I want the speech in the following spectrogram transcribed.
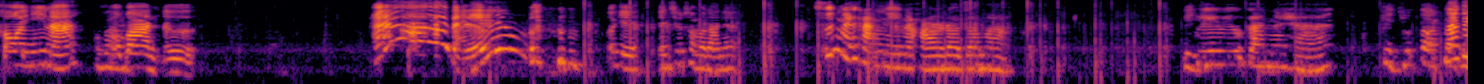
เข้าไอ้นี่นะ เข้าบ้าน เออแต่แล้ว เคเป็นชุดธรรมดาเนี่ย ซึ่งในครั้งนี้นะคะ เราจะมารีวิวกันนะคะผิดชุดต่อน่าจะ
